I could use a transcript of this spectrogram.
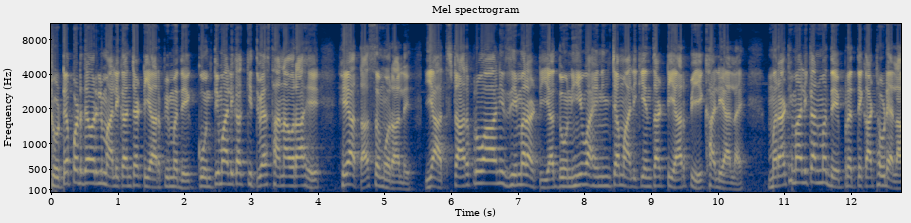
छोट्या पडद्यावरील मालिकांच्या टी आर पीमध्ये कोणती मालिका कितव्या स्थानावर आहे हे आता समोर आले यात स्टार प्रवाह आणि झी मराठी या दोन्ही वाहिनींच्या मालिकेंचा टी आर पी खाली आलाय. मराठी मालिकांमध्ये प्रत्येक आठवड्याला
